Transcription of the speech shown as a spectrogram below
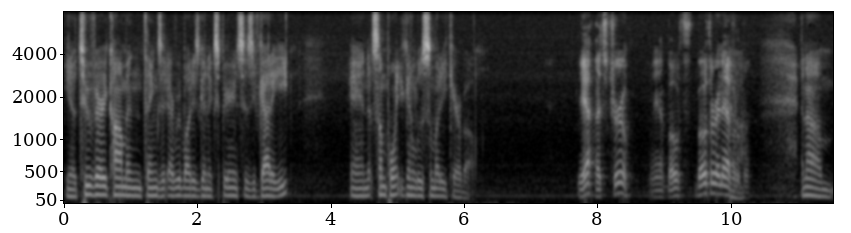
you know two very common things that everybody's going to experience is you've got to eat and at some point you're going to lose somebody you care about. Yeah, that's true. Yeah, both both are inevitable. Yeah. And um,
